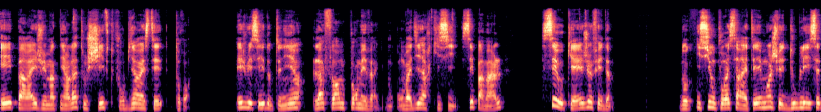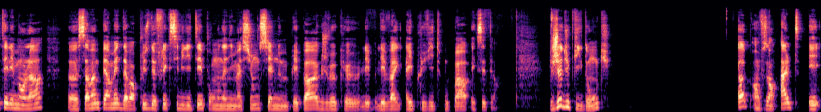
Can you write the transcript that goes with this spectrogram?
Et pareil, je vais maintenir la touche Shift pour bien rester droit. Et je vais essayer d'obtenir la forme pour mes vagues. Donc on va dire qu'ici c'est pas mal c'est OK, je fais done. Donc ici, on pourrait s'arrêter. Moi, je vais doubler cet élément-là. Euh, ça va me permettre d'avoir plus de flexibilité pour mon animation si elle ne me plaît pas, que je veux que les, vagues aillent plus vite ou pas, etc. Je duplique donc. Hop, en faisant Alt et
